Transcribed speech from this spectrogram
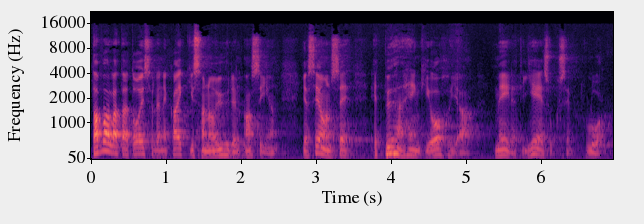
Tavalla tai toisella ne kaikki sanoo yhden asian, ja se on se, että pyhä henki ohjaa meidät Jeesuksen luo.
